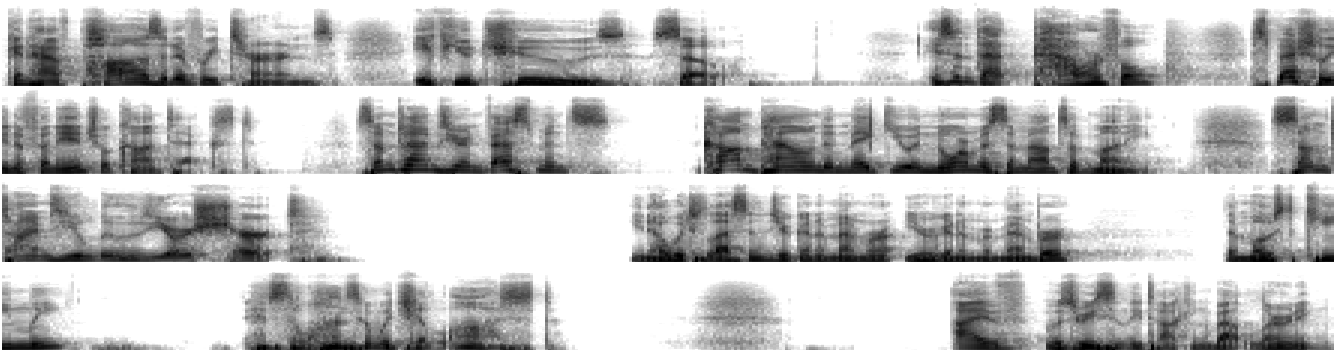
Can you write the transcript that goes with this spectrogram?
can have positive returns if you choose so. Isn't that powerful? Especially in a financial context. Sometimes your investments compound and make you enormous amounts of money. Sometimes you lose your shirt. You know which lessons you're going to memor- you're going to remember the most keenly? It's the ones in which you lost. I've was recently talking about learning.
